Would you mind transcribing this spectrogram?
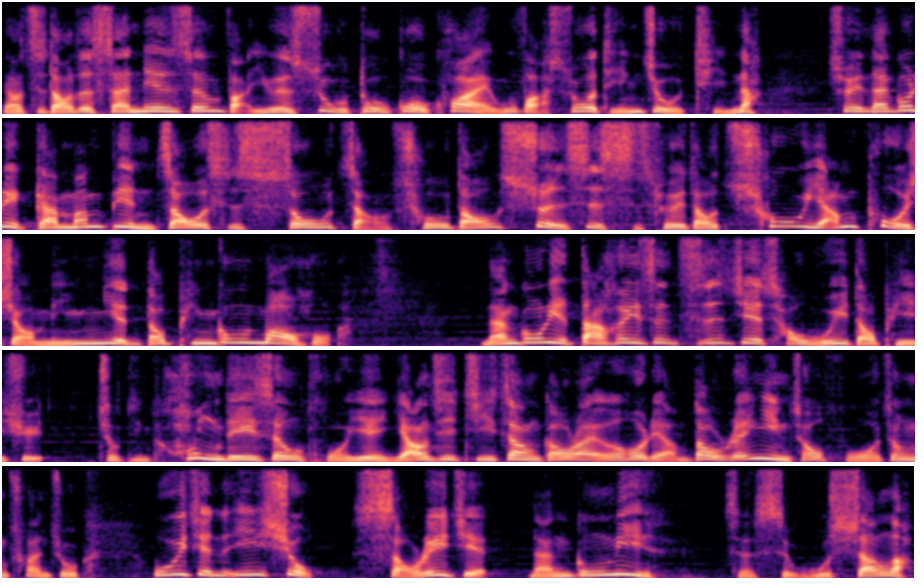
要知道这闪电身法因为速度过快，无法说停就停呐、所以南宫烈赶忙变招式，收掌出刀，顺势使出一招出阳破晓明艳刀，凭空冒火。南宫烈大喝一声，直接朝无一刀劈去。就听“轰”的一声，火焰扬起几丈高来，而后两道人影从火中窜出。无一剑的衣袖少了一截，南宫烈这是无伤啊。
